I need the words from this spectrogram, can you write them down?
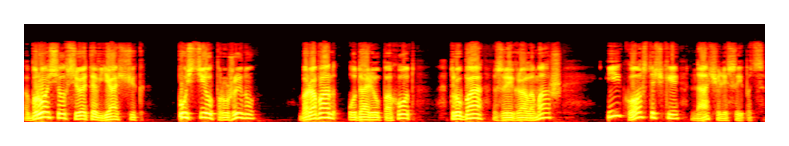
Бросил все это в ящик, пустил пружину, барабан ударил поход, труба заиграла марш, и косточки начали сыпаться.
